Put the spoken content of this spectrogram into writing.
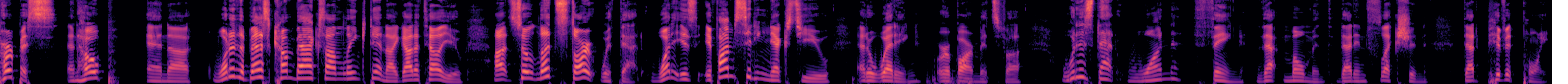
purpose and hope. And uh, one of the best comebacks on LinkedIn, I got to tell you. Uh, so let's start with that. What is, if I'm sitting next to you at a wedding or a bar mitzvah, what is that one thing, that moment, that inflection, that pivot point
